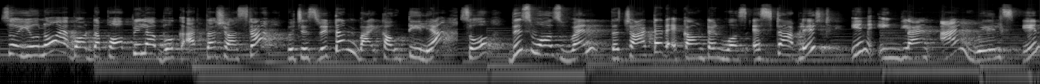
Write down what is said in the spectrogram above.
So you know about the popular book Arthashastra which is written by Kautilya. So this was when the chartered accountant was established in England and Wales in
